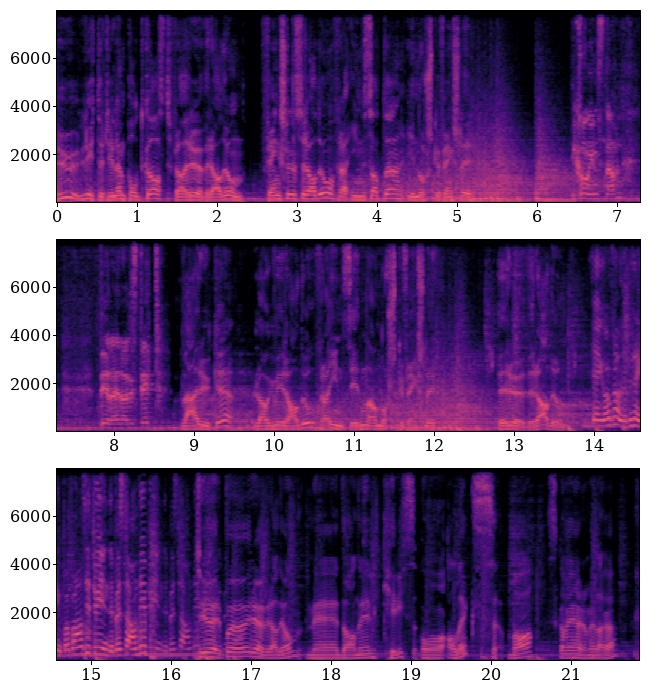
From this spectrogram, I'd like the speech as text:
Du lytter til en podkast fra Røverradioen. Fengselsradio fra innsatte i norske fengsler. I kongens navn, dere er arrestert. Hver uke lager vi radio fra innsiden av norske fengsler. Røverradioen. Egon kan du ikke tenke på, for han sitter jo inne bestandig. Inne bestandig. Du hører på Røverradioen med Daniel, Chris og Alex. Hva skal vi høre om i dag, da?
